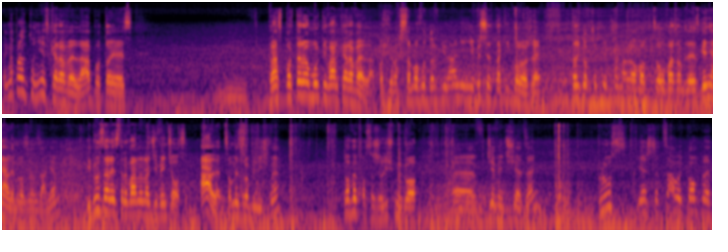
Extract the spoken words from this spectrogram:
Tak naprawdę to nie jest Caravella, bo to jest Transportero Multivan Caravella, ponieważ samochód oryginalnie nie wyszedł w takim kolorze. Ktoś go wcześniej przemalował, co uważam, że jest genialnym rozwiązaniem i był zarejestrowany na 9 osób. Ale co my zrobiliśmy? To wyposażyliśmy go e, w 9 siedzeń plus jeszcze cały komplet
